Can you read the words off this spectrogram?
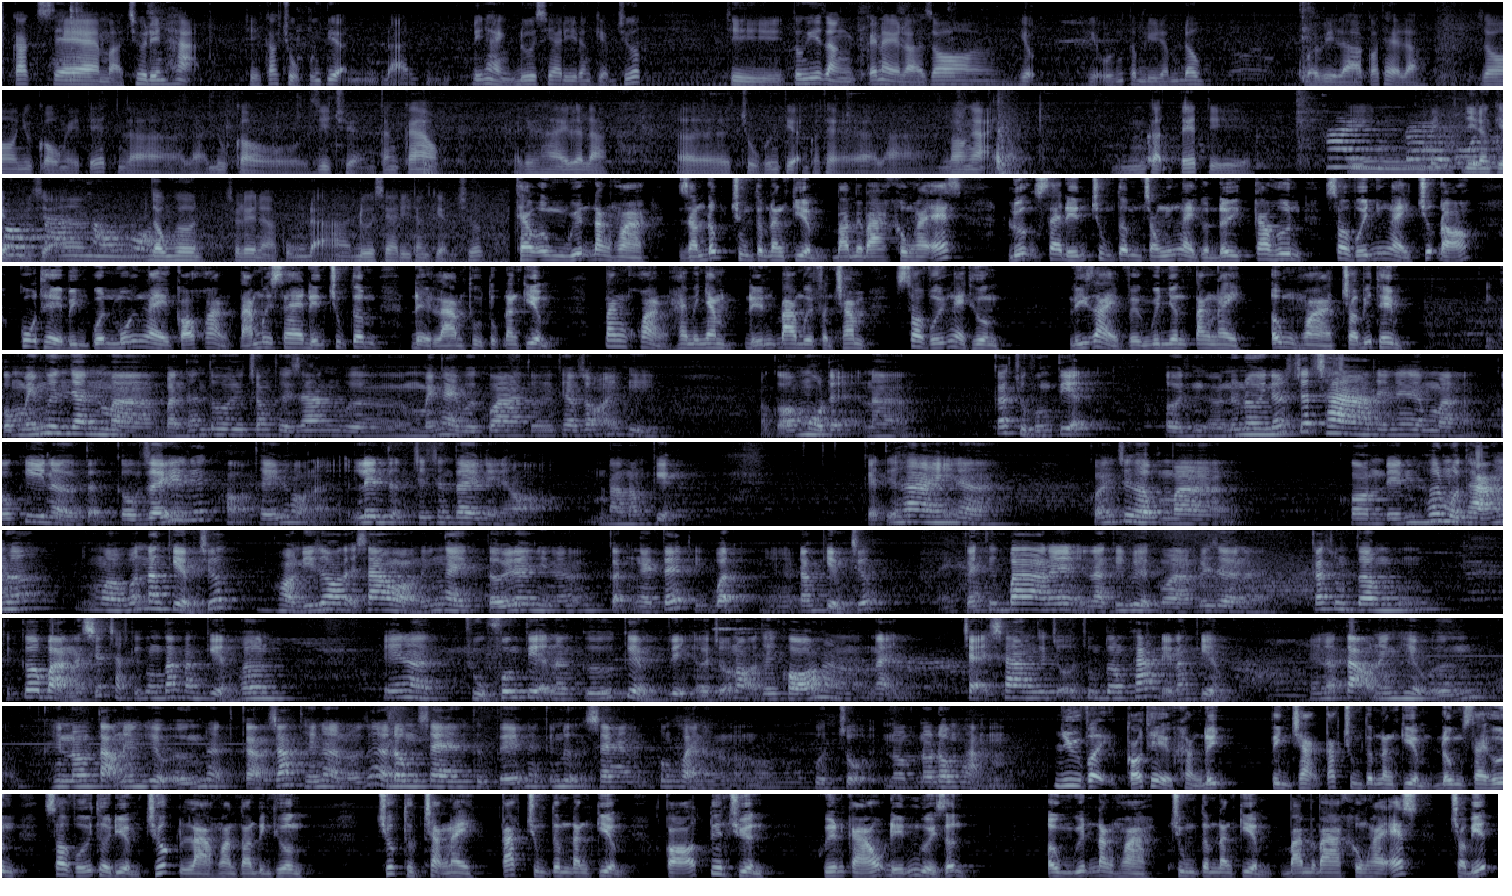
Các xe mà chưa đến hạn thì các chủ phương tiện đã tiến hành đưa xe đi đăng kiểm trước. Thì tôi nghĩ rằng cái này là do hiệu hiệu ứng tâm lý đám đông. Bởi vì là có thể là do nhu cầu ngày Tết là là nhu cầu di chuyển tăng cao. Cái thứ hai là là uh, chủ phương tiện có thể là lo ngại cận Tết thì khi mình đi đăng kiểm thì sẽ đông hơn cho nên là cũng đã đưa xe đi đăng kiểm trước. Theo ông Nguyễn Đăng Hòa, giám đốc trung tâm đăng kiểm 3302S, lượng xe đến trung tâm trong những ngày gần đây cao hơn so với những ngày trước đó. Cụ thể, bình quân mỗi ngày có khoảng 80 xe đến trung tâm để làm thủ tục đăng kiểm, tăng khoảng 25 đến 30% so với ngày thường. Lý giải về nguyên nhân tăng này, ông Hòa cho biết thêm. Thì có mấy nguyên nhân mà bản thân tôi trong thời gian vừa mấy ngày vừa qua tôi theo dõi thì có một ấy là các chủ phương tiện ở, ở nơi rất rất xa thế nên mà có khi là ở tận cầu giấy ấy, họ thấy họ lại lên tận trên sân tây này họ làm đăng kiểm. Cái thứ hai là có những trường hợp mà còn đến hơn một tháng nữa nhưng mà vẫn đăng kiểm trước. Hỏi lý do tại sao hỏi những ngày tới đây thì nó cận ngày tết thì bận đăng kiểm trước. Cái thứ ba đấy là cái việc mà bây giờ là các trung tâm cũng thì cơ bản là siết chặt cái công tác đăng kiểm hơn. Thế là chủ phương tiện là cứ kiểm định ở chỗ nọ thấy khó là lại chạy sang cái chỗ trung tâm khác để đăng kiểm. Thế nó tạo nên hiệu ứng thì nó tạo nên hiệu ứng là cảm giác thế là nó rất là đông xe. Thực tế là cái lượng xe nó không phải là nó, nó, nó vượt trội nó nó đông hẳn. Như vậy có thể khẳng định tình trạng các trung tâm đăng kiểm đông xe hơn so với thời điểm trước là hoàn toàn bình thường. Trước thực trạng này các trung tâm đăng kiểm có tuyên truyền khuyến cáo đến người dân Ông Nguyễn Đăng Hòa, Trung tâm đăng kiểm 3302S cho biết.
